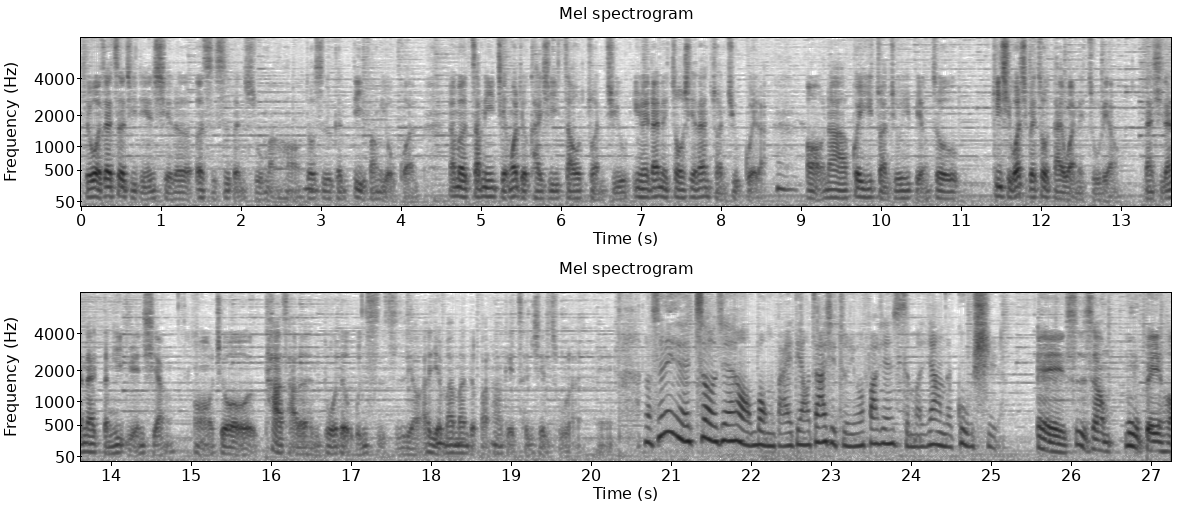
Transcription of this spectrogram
所以我在这几年写了二十四本书嘛，哈，都是跟地方有关。那么咱们以前我就开始招转救，因为咱的祖先咱转救过了，嗯，哦，那归于转救一边做，其实我是要做台湾的资料，但是咱来等于原乡。哦，就踏查了很多的文史资料，啊，也慢慢的把它给呈现出来。嗯嗯、老师，你在做这些吼蒙白雕扎起主，有没有发现什么样的故事？哎、事实上墓碑哈，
